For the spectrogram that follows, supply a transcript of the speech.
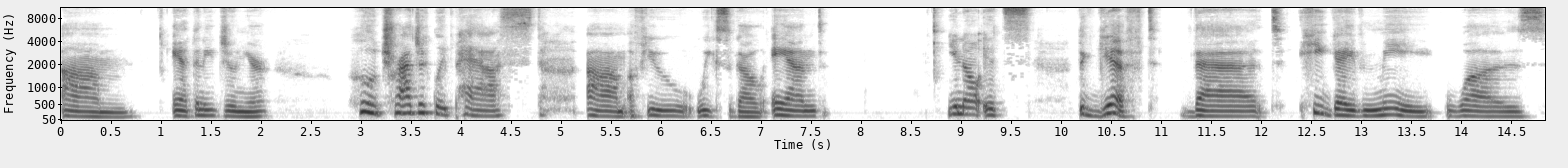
um, Anthony Jr., who tragically passed um, a few weeks ago. And, you know, it's the gift that he gave me was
